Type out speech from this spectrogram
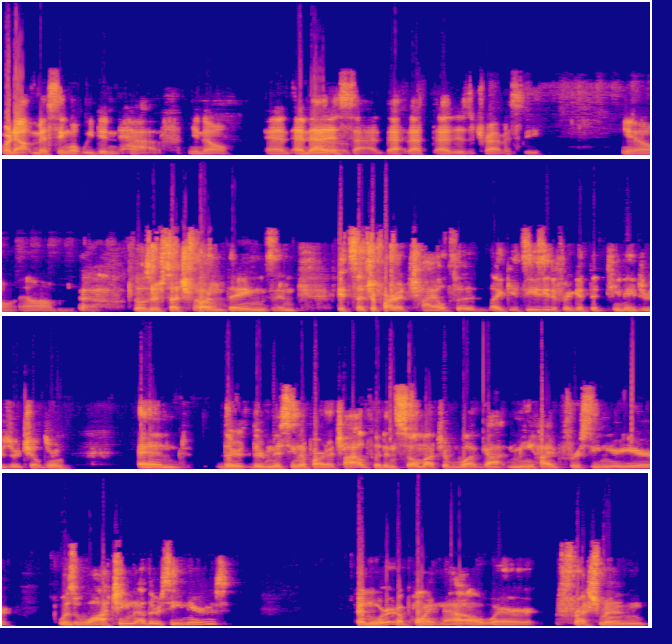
we're not missing what we didn't have you know and and that yeah. is sad that that that is a travesty you know um, those are such so. fun things and it's such a part of childhood like it's easy to forget that teenagers are children and they're they're missing a part of childhood and so much of what got me hyped for senior year was watching other seniors and we're at a point now where freshmen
